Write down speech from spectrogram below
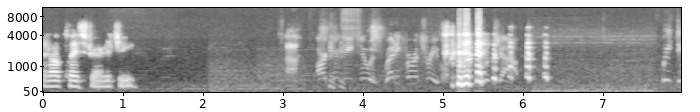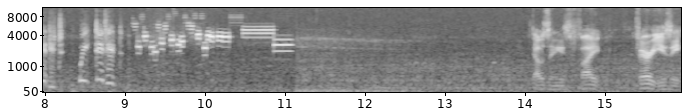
I don't play strategy. R2D2 is ready for retrieval. Good job. We did it. We did it. That was an easy fight. Very easy.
